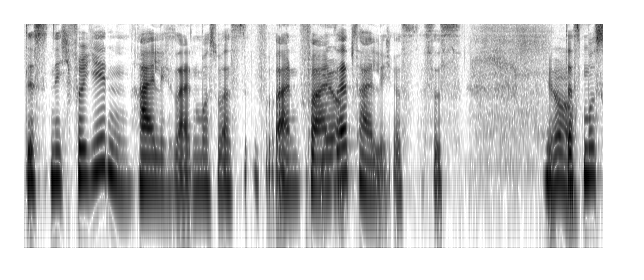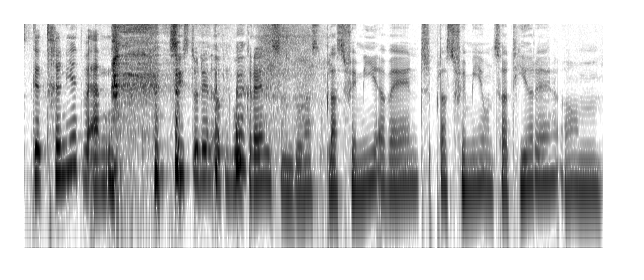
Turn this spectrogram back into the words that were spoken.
das nicht für jeden heilig sein muss, was für einen, für einen ja. selbst heilig ist. Das ist ja. Das muss getrainiert werden. Siehst du denn irgendwo Grenzen? Du hast Blasphemie erwähnt, Blasphemie und Satire. Ähm,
